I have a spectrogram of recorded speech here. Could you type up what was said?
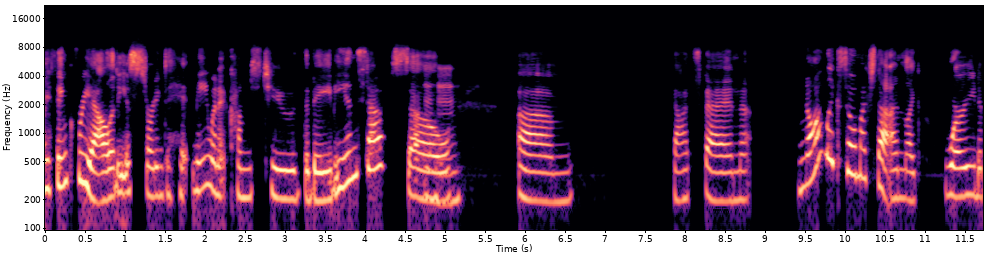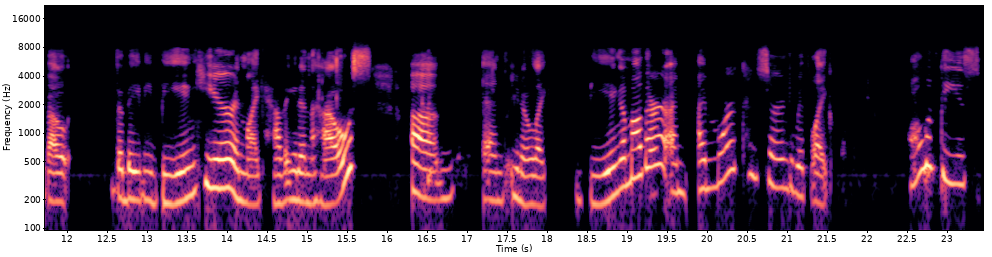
I think reality is starting to hit me when it comes to the baby and stuff. So, Mhm. um that's been not like so much that i'm like worried about the baby being here and like having it in the house um and you know like being a mother i'm i'm more concerned with like all of these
